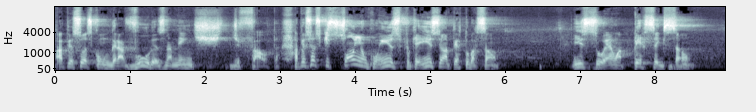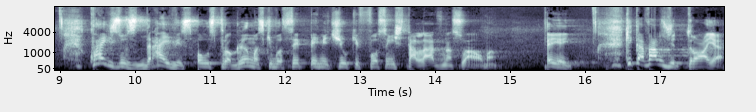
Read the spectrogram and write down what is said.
há pessoas com gravuras na mente de falta, há pessoas que sonham com isso porque isso é uma perturbação, isso é uma perseguição. Quais os drives ou os programas que você permitiu que fossem instalados na sua alma? Ei, ei, que cavalos de Troia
